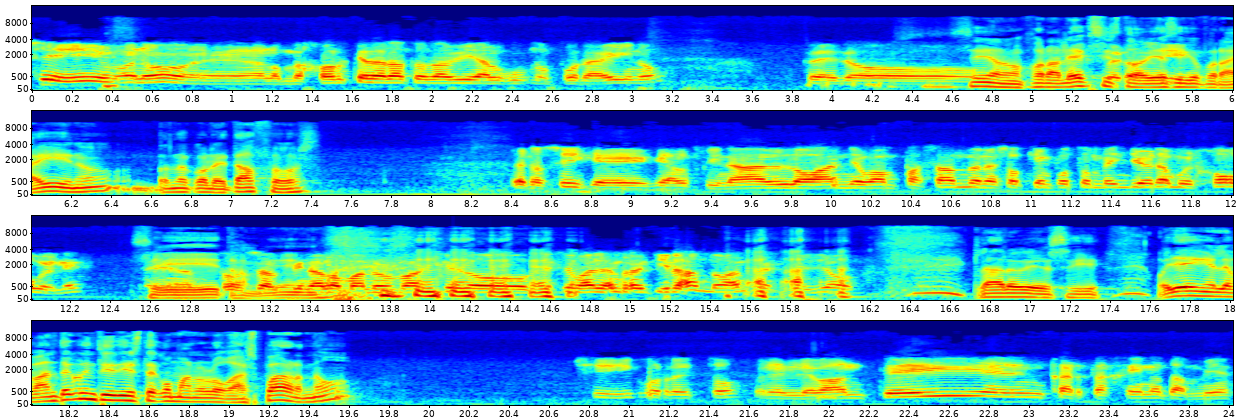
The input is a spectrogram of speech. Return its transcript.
Sí, bueno, eh, a lo mejor quedará todavía alguno por ahí, ¿no? Pero... Sí, a lo mejor Alexis todavía sigue por ahí, ¿no? Dando coletazos. Pero sí, que, al final los años van pasando. En esos tiempos también yo era muy joven, ¿eh? Sí, Entonces al final lo más normal que, lo, que se vayan retirando antes que yo. Claro que sí. Oye, en el Levante coincidiste con Manolo Gaspar, ¿no? Sí, correcto. En el Levante y en Cartagena también.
